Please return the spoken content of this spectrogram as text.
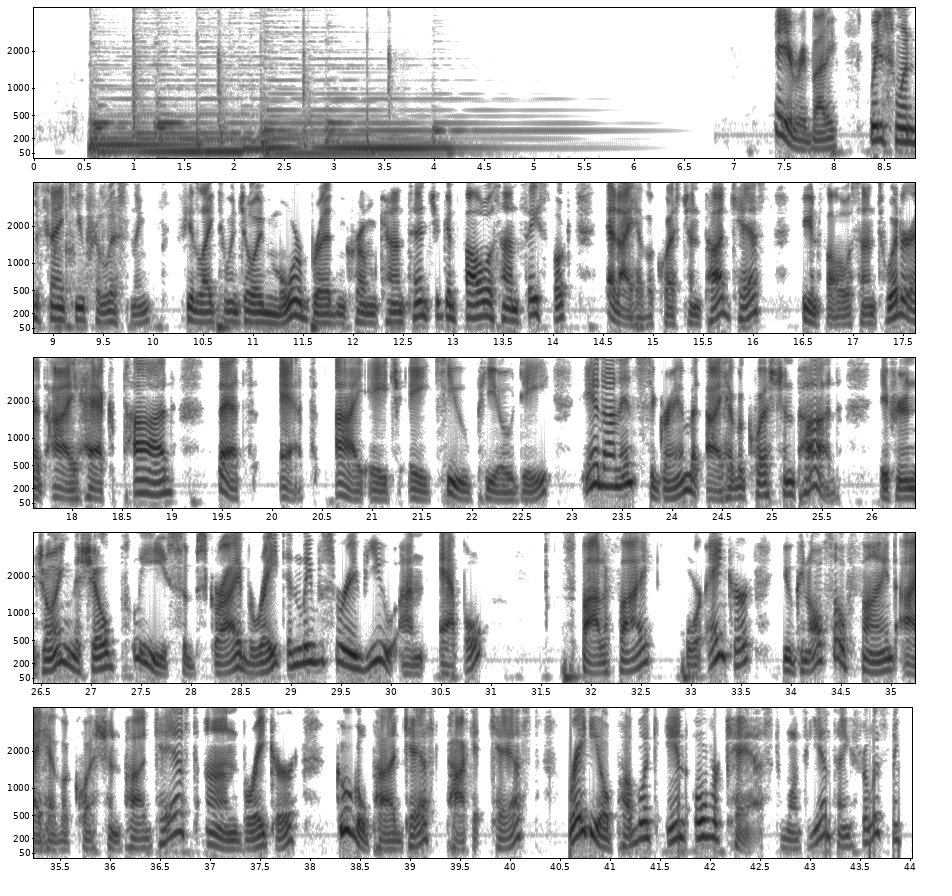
Hey, everybody. We just wanted to thank you for listening. If you'd like to enjoy more Bread and Crumb content, you can follow us on Facebook at I Have a Question Podcast. You can follow us on Twitter at IHAQPod. That's at I H A Q P O D. And on Instagram at I Have a Question Pod. If you're enjoying the show, please subscribe, rate, and leave us a review on Apple, Spotify, or Anchor. You can also find I Have a Question podcast on Breaker, Google Podcast, Pocket Cast, Radio Public, and Overcast. Once again, thanks for listening.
